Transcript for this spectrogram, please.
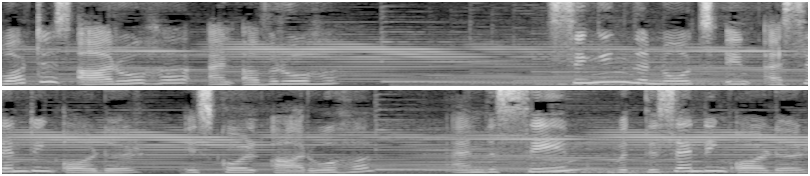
What is Aroha and Avaroha? Singing the notes in ascending order is called Aroha, and the same with descending order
